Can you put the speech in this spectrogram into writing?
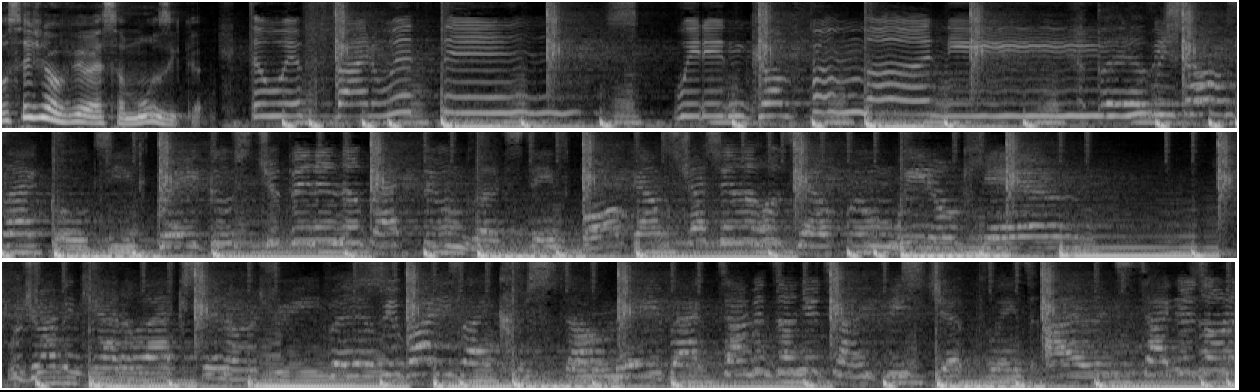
Você já ouviu essa música? Maybach, diamonds on your timepiece, jet planes, islands, tigers on a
